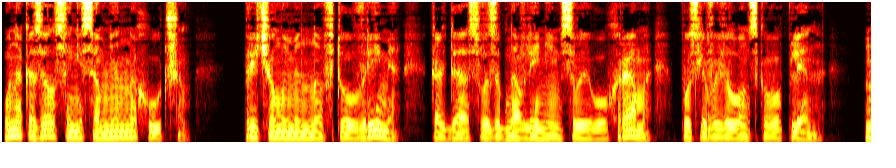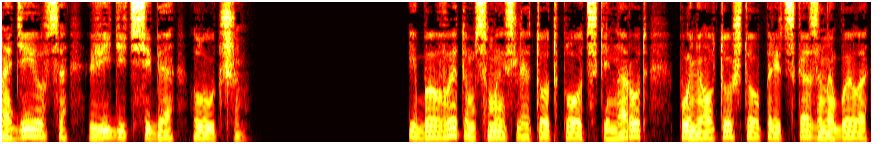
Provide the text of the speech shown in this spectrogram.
он оказался, несомненно, худшим, причем именно в то время, когда с возобновлением своего храма после Вавилонского плена надеялся видеть себя лучшим ибо в этом смысле тот плотский народ понял то, что предсказано было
